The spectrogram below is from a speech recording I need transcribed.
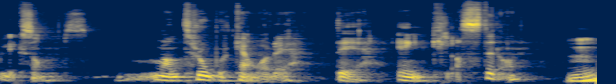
liksom, man tror kan vara det, det enklaste. Då. Mm.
